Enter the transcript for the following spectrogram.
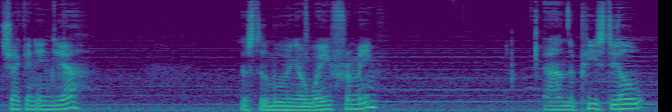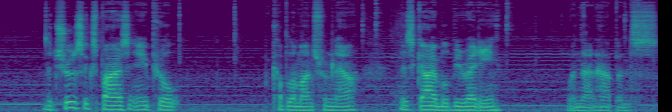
check in India. They're still moving away from me. And the peace deal, the truce expires in April, a couple of months from now. This guy will be ready when that happens.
